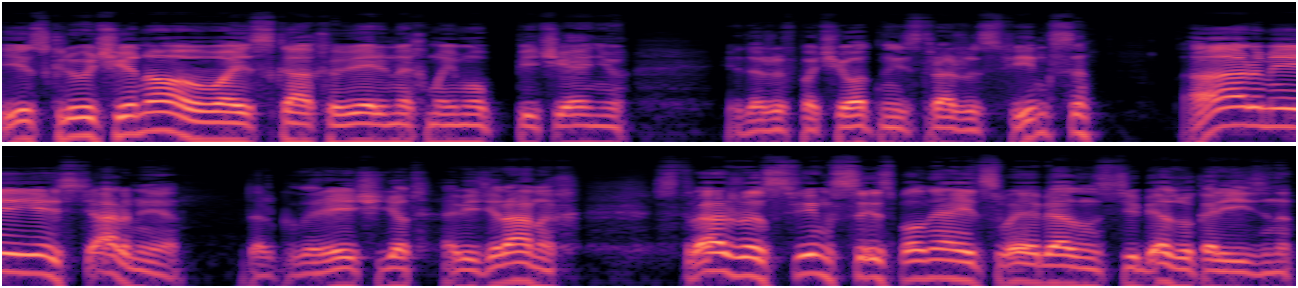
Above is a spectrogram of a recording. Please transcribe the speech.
Исключено в войсках, веренных моему печенью, и даже в почетной страже сфинкса. Армия есть армия, даже когда речь идет о ветеранах. Стража сфинкса исполняет свои обязанности безукоризненно.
